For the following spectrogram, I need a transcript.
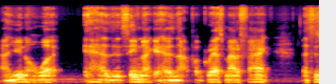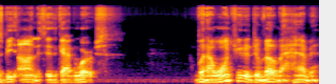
And you know what? It hasn't seemed like it has not progressed. Matter of fact, let's just be honest, it's gotten worse. But I want you to develop a habit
